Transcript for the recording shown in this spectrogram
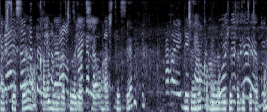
হাসতেছে আর খালামুনিরা চলে যাচ্ছে হাসতেছে। যাই হোক আপনারা ভিডিওটা দেখতে থাকুন।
